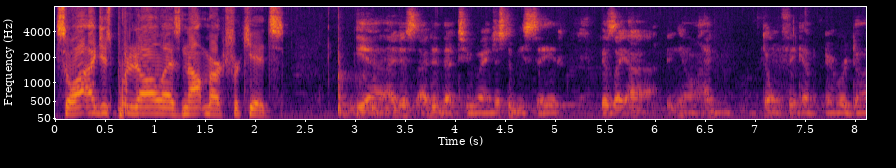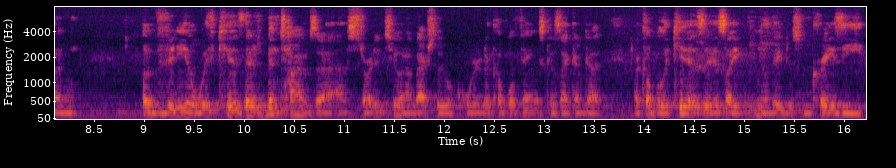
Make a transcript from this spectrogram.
So I just put it all as not marked for kids. Yeah, I just I did that too, man, just to be safe. Because like, I, you know, I don't think I've ever done a video with kids. There's been times that I've started to, and I've actually recorded a couple things because like I've got a couple of kids. It's like you know they do some crazy,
